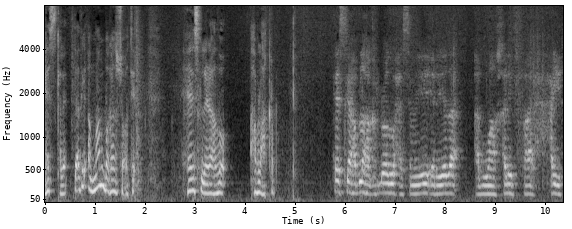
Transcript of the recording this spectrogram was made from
hees kale. De adiga ammaan baa kaasoo socotay. Hees la idhaahdo hablaha qardho. Heeska hablaha qardhood waxaa sameeyey ereyada abwaan khaliif faarax xayir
